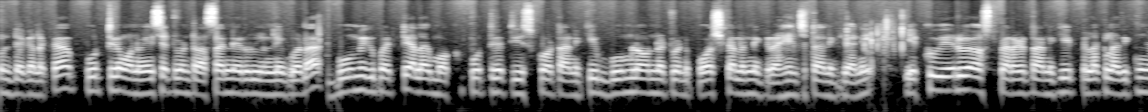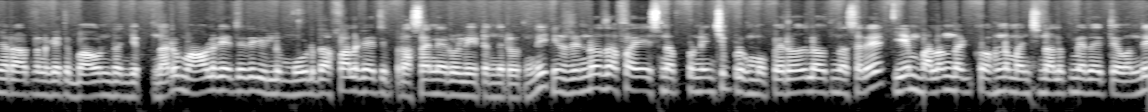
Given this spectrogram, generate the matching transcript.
చూసుకుంటే కనుక పూర్తిగా మనం వేసేటువంటి రసాయన ఎరువులన్నీ కూడా భూమికి పట్టి అలాగే మొక్క పూర్తిగా తీసుకోవడానికి భూమిలో ఉన్నటువంటి పోషకాలన్నీ గ్రహించడానికి కానీ ఎక్కువ వేరు వ్యవస్థ పెరగడానికి పిల్లకలు అధికంగా రావడానికి అయితే బాగుందని చెప్తున్నారు. మామూలుగా అయితే వీళ్ళు మూడు దఫాలుగా అయితే రసాయన ఎరువులు వేయడం జరుగుతుంది. రెండో దఫా వేసినప్పటి నుంచి ఇప్పుడు ముప్పై రోజులు అవుతున్నా సరే ఏం బలం తగ్గకుండా మంచి నలుపు మీద అయితే ఉంది.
